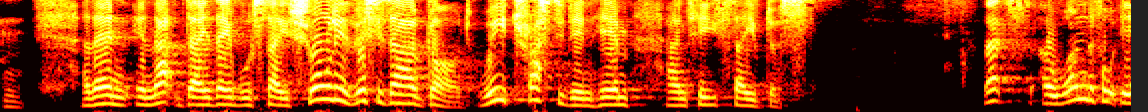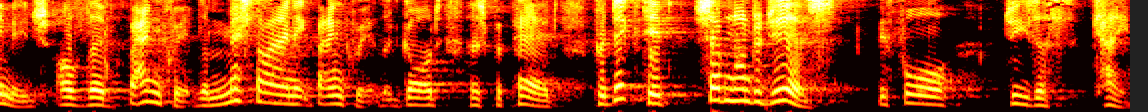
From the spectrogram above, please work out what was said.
And then in that day they will say, surely this is our God. We trusted in him and he saved us. That's a wonderful image of the banquet, the messianic banquet that God has prepared, predicted 700 years before Jesus came.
